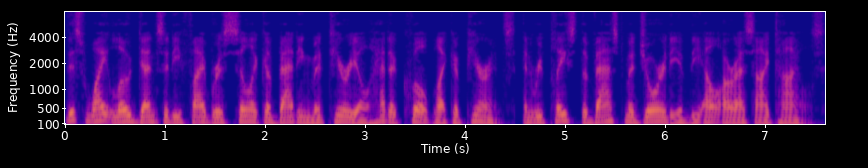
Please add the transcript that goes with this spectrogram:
This white low-density fibrous silica batting material had a quilt-like appearance, and replaced the vast majority of the LRSI tiles.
